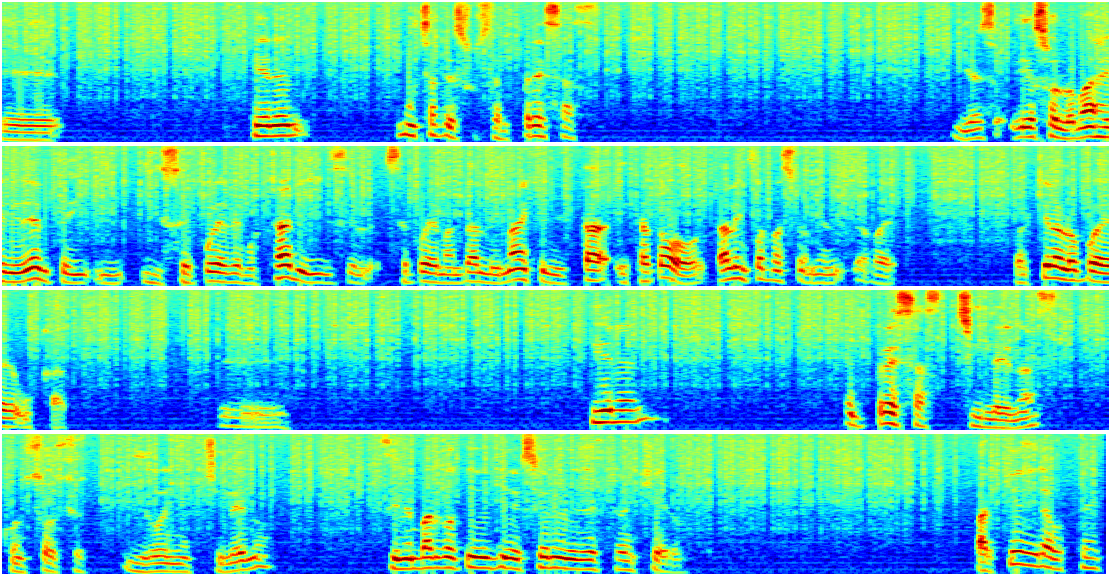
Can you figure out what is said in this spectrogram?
eh, tienen muchas de sus empresas y eso, y eso es lo más evidente y, se puede demostrar y se, puede mandar la imagen y está, está todo, está la información en la red. Cualquiera lo puede buscar. Eh, tienen empresas chilenas con socios y dueños chilenos, sin embargo tienen dirección en el extranjero. ¿Para qué dirá usted?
